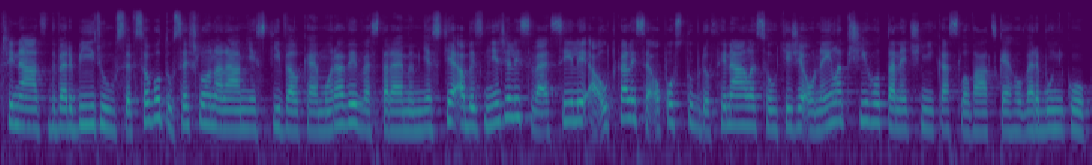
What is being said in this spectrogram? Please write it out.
13 verbířů se v sobotu sešlo na náměstí Velké Moravy ve Starém městě, aby změřili své síly a utkali se o postup do finále soutěže o nejlepšího tanečníka slováckého verbuňku.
